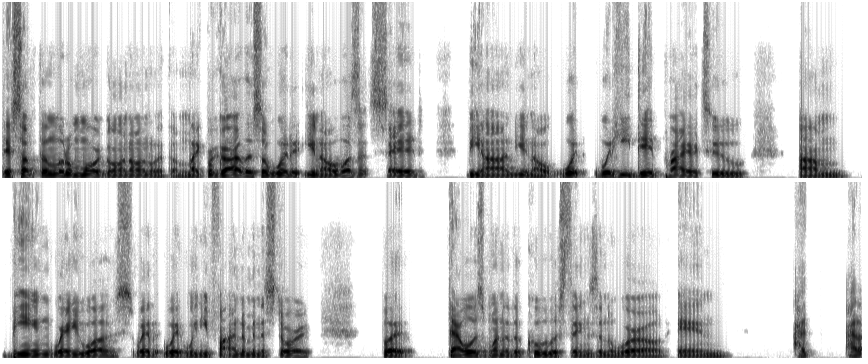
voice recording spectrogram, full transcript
there's something a little more going on with them. Like regardless of what it, you know, it wasn't said beyond, you know, what what he did prior to um being where he was, where, where when you find him in the story. But that was one of the coolest things in the world. And I I,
